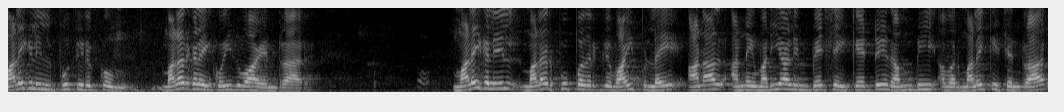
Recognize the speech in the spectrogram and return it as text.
மலைகளில் பூத்திருக்கும் மலர்களை கொய்துவா என்றார். மலைகளில் மலர் பூப்பதற்கு வாய்ப்பில்லை. ஆனால் அன்னை மரியாளின் பேச்சை கேட்டு நம்பி அவர் மலைக்கு சென்றார்.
